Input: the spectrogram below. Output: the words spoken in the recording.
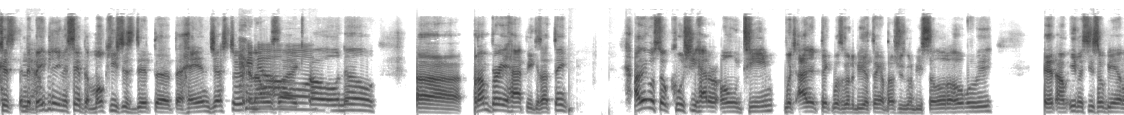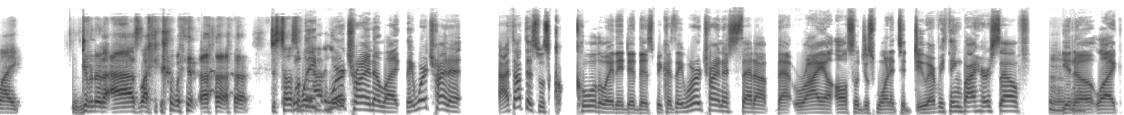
because and the Yeah. baby didn't even say it. The monkeys just did the the hand gesture, I and I was like, oh no. Uh, but I'm very happy because I think. I think it was so cool. She had her own team, which I didn't think was going to be a thing. I thought she was going to be solo the whole movie, and um, even Cecil being like, giving her the eyes, like, when, uh, just tell us Well, the way they were here. trying to like they were trying to. I thought this was c- cool the way they did this because they were trying to set up that Raya also just wanted to do everything by herself. You Mhm. know, like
